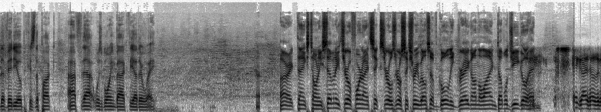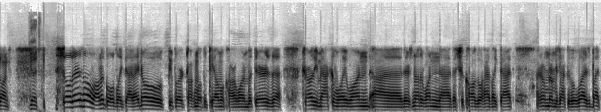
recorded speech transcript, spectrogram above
the video because the puck after that was going back the other way. All right, thanks, Tony. 780-496-0063. We also have goalie Greg on the line. Double G, go ahead. Hey guys, how's it going? Good. So there's a lot of goals like that. I know people are talking about the Cale Makar one, but there's a Charlie McAvoy one. Uh, there's another one uh, that Chicago had like that. I don't remember exactly what it was, but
